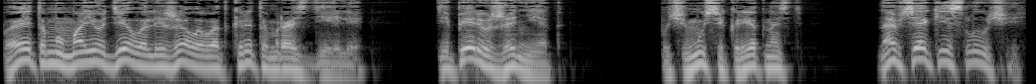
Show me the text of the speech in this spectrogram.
Поэтому мое дело лежало в открытом разделе. Теперь уже нет». «Почему секретность?» На всякий случай.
